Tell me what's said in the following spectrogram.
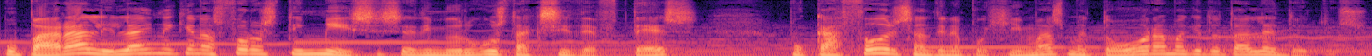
που παράλληλα είναι και ένας φόρος τιμής σε δημιουργούς ταξιδευτές που καθόρισαν την εποχή μας με το όραμα και το ταλέντο τους.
